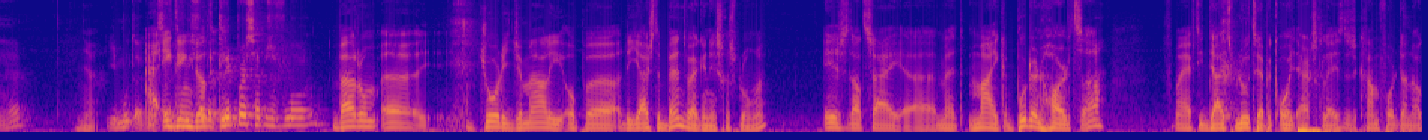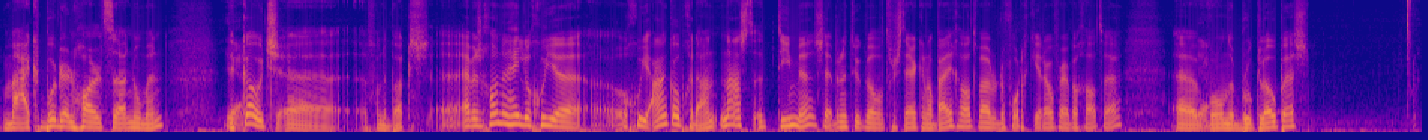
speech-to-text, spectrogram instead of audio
Ja. je moet ook... Wat ik denk dat- de Clippers hebben ze verloren. Waarom eh Jordi Jamali op eh, de juiste bandwagon is gesprongen, is dat zij eh, met Mike Budenholzer, voor mij heeft hij Duits bloed, heb ik ooit ergens gelezen, dus ik ga hem voortaan ook Mike Budenholzer noemen. De Ja. coach van de Bucks hebben ze gewoon een hele goede, goede aankoop gedaan. Naast het team, hè. ze hebben natuurlijk wel wat versterking al bij gehad, waar we de vorige keer over hebben gehad. Hè. Eh, Waaronder Brook Lopez.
